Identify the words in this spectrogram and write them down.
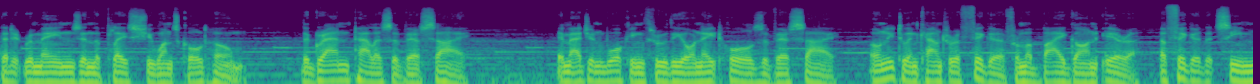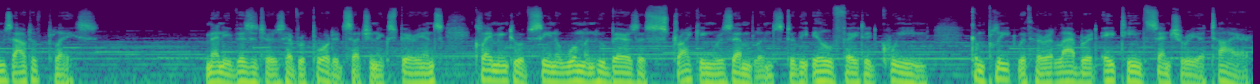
that it remains in the place she once called home, the Grand Palace of Versailles. Imagine walking through the ornate halls of Versailles, only to encounter a figure from a bygone era, a figure that seems out of place. Many visitors have reported such an experience, claiming to have seen a woman who bears a striking resemblance to the ill-fated queen, complete with her elaborate 18th century attire.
